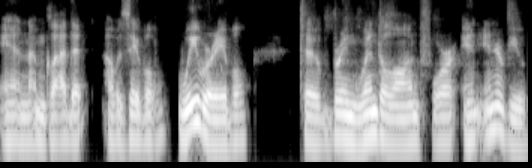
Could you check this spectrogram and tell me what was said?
And I'm glad that I was able, we were able to bring Wendell on for an interview.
